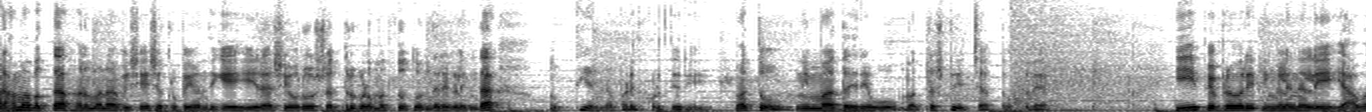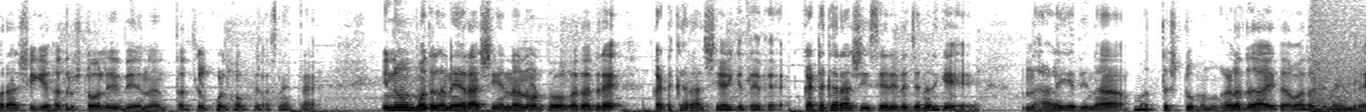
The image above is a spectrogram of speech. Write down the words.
ರಾಮ ಭಕ್ತ ಹನುಮನ ವಿಶೇಷ ಕೃಪೆಯೊಂದಿಗೆ ಈ ರಾಶಿಯವರು ಶತ್ರುಗಳು ಮತ್ತು ತೊಂದರೆಗಳಿಂದ ಮುಕ್ತಿಯನ್ನು ಪಡೆದುಕೊಳ್ತೀರಿ ಮತ್ತು ನಿಮ್ಮ ಧೈರ್ಯವು ಮತ್ತಷ್ಟು ಹೆಚ್ಚಾಗ್ತಾ ಹೋಗ್ತದೆ. ಈ ಫೆಬ್ರವರಿ ತಿಂಗಳಿನಲ್ಲಿ ಯಾವ ರಾಶಿಗೆ ಅದೃಷ್ಟ ಒಲಿದಿದೆ ಅಂತ ತಿಳ್ಕೊಳ್ತಾ ಹೋಗ್ತೀರಾ ಸ್ನೇಹಿತರೆ? ಇನ್ನು ಮೊದಲನೇ ರಾಶಿಯನ್ನು ನೋಡ್ತಾ ಹೋಗೋದಾದರೆ ಕಟಕ ರಾಶಿಯಾಗಿರಲಿದೆ. ಕಟಕ ರಾಶಿ ಸೇರಿದ ಜನರಿಗೆ ನಾಳೆಯ ದಿನ ಮತ್ತಷ್ಟು ಮಂಗಳದಾಯಕವಾದ ದಿನ ಎಂದರೆ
